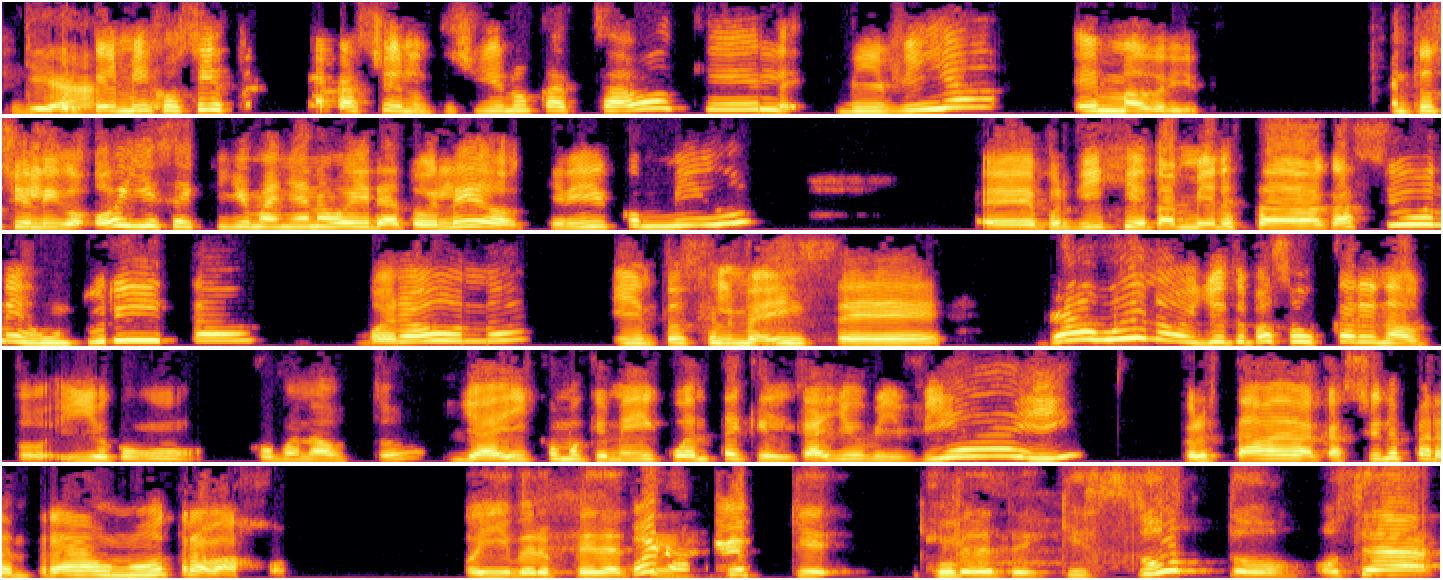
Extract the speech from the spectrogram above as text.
Porque él me dijo, sí, estoy de vacaciones. Entonces yo no cachaba que él vivía en Madrid. Entonces yo le digo, oye, ¿sabes que yo mañana voy a ir a Toledo? ¿Quieres ir conmigo? Eh, porque dije, también está de vacaciones, un turista, buena onda. Y entonces él me dice, ya bueno, yo te paso a buscar en auto. Y yo como, ¿cómo en auto? Y ahí como que me di cuenta que el gallo vivía ahí, pero estaba de vacaciones para entrar a un nuevo trabajo. Oye, pero espérate, qué, espérate, qué susto. O sea,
